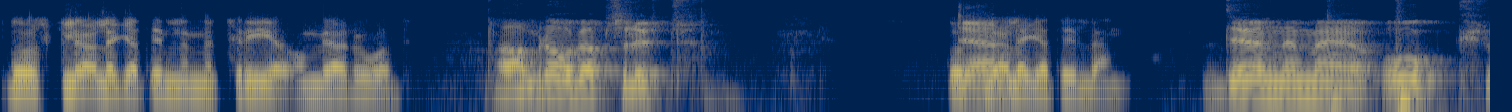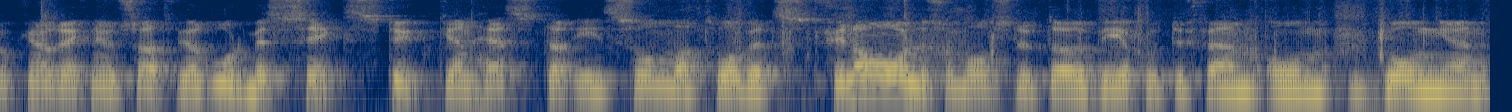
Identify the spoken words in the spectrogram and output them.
Då skulle jag lägga till nummer 3 om vi har råd. Ja, men det har vi absolut. Då skulle jag lägga till den. Den är med och då kan jag räkna ut så att vi har råd med sex stycken hästar i sommartravets final som avslutar V75-omgången. Eh,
